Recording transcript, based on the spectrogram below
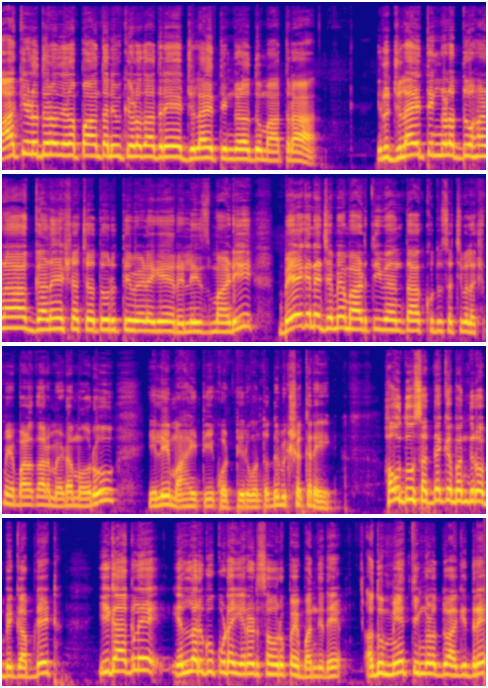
ಬಾಕಿ ಉಳಿದಿರೋದೇನಪ್ಪ ಅಂತ ನೀವು ಕೇಳೋದಾದರೆ ಜುಲೈ ತಿಂಗಳದ್ದು ಮಾತ್ರ. ಇದು ಜುಲೈ ತಿಂಗಳದ್ದು ಹಣ. ಗಣೇಶ ಚತುರ್ಥಿ ವೇಳೆಗೆ ರಿಲೀಸ್ ಮಾಡಿ ಬೇಗನೆ ಜಮೆ ಮಾಡ್ತೀವಿ ಅಂತ ಖುದ್ದು ಸಚಿವ ಲಕ್ಷ್ಮೀ ಹೆಬ್ಬಾಳ್ಕರ್ ಮೇಡಮ್ ಅವರು ಇಲ್ಲಿ ಮಾಹಿತಿ ಕೊಟ್ಟಿರುವಂಥದ್ದು ವೀಕ್ಷಕರೇ. ಹೌದು, ಸದ್ಯಕ್ಕೆ ಬಂದಿರೋ ಬಿಗ್ ಅಪ್ಡೇಟ್. ಈಗಾಗಲೇ ಎಲ್ಲರಿಗೂ ಕೂಡ ಎರಡು ಸಾವಿರ ರೂಪಾಯಿ ಬಂದಿದೆ. ಅದು ಮೇ ತಿಂಗಳದ್ದು ಆಗಿದ್ದರೆ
